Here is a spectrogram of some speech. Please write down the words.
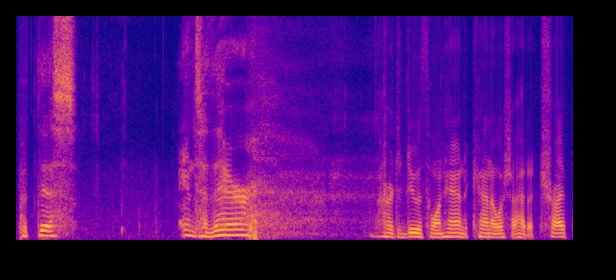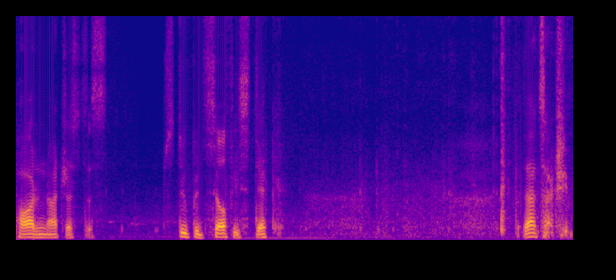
put this into there. Hard to do with one hand. I kind of wish I had a tripod and not just this stupid selfie stick. But that's actually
